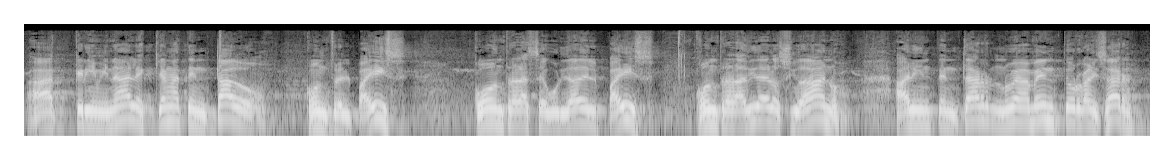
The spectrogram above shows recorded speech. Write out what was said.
a criminales que han atentado contra el país, contra la seguridad del país, contra la vida de los ciudadanos, al intentar nuevamente organizar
